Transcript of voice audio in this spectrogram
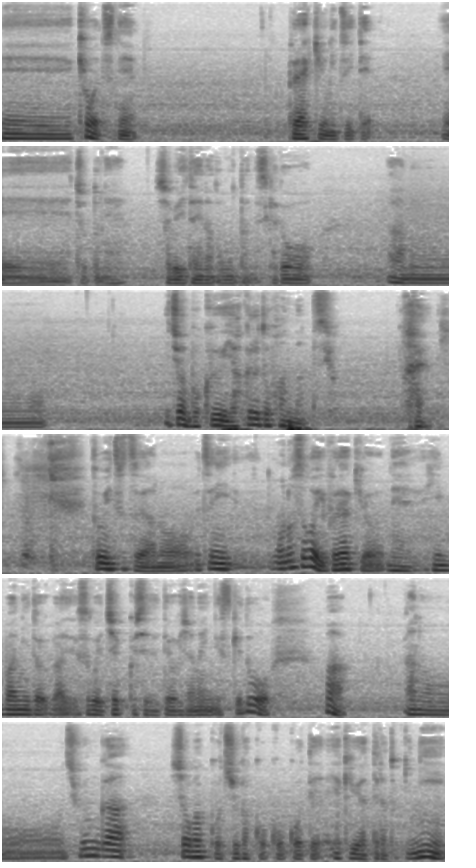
えー、今日はですね、プロ野球について、えー、ちょっとね、喋りたいなと思ったんですけど、あのー一応僕ヤクルトファンなんですよはいと言いつつあの別にものすごいプロ野球をね頻繁にとかすごいチェックしててってわけじゃないんですけどまああの自分が小学校中学校高校って野球やってた時に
